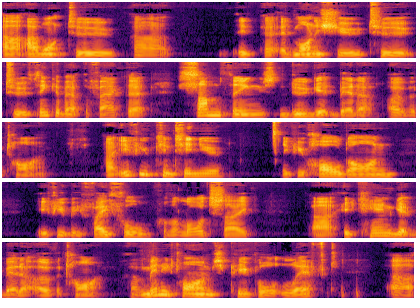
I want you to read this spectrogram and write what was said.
uh, I want to uh, uh, admonish you to to think about the fact that some things do get better over time. Uh, if you continue, if you hold on, if you be faithful for the Lord's sake, uh, it can get better over time. Uh, many times people left uh,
